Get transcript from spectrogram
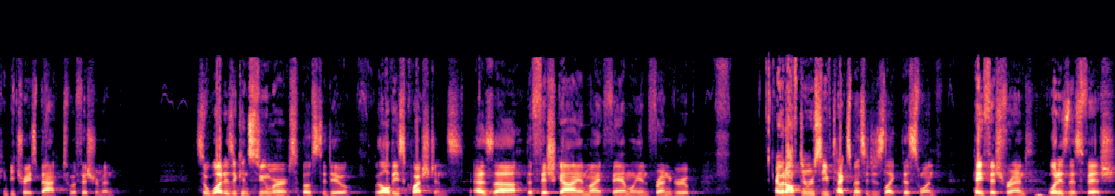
can be traced back to a fisherman. So, what is a consumer supposed to do with all these questions? As uh, the fish guy in my family and friend group, I would often receive text messages like this one Hey, fish friend, what is this fish?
